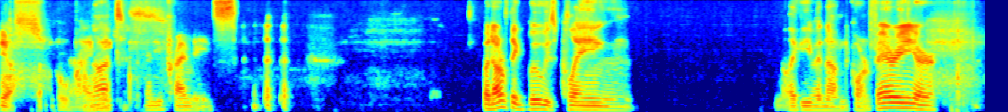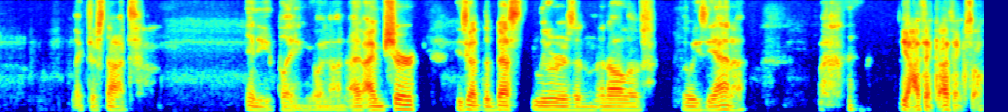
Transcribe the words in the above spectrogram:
yes. No uh, not any primates. but I don't think Boo is playing like even on Korn Ferry or like there's not any playing going on. I, I'm sure he's got the best lures in, in all of Louisiana. Yeah, I think I think so.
